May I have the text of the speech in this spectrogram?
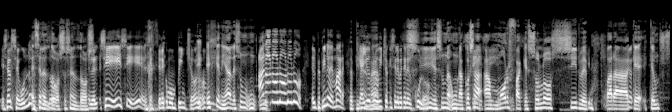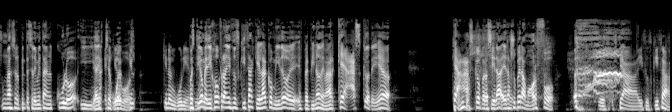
¿Es el segundo? Es en el No. 2, es en el 2. En el- sí, sí, el que tiene como un pincho, Es, ¿no? es genial, es un... un- Ah, no, no, no, no, no. El pepino de mar. Pepino que hay otro mar. bicho que se le mete en el culo. Sí, es una, una cosa Sí, sí, amorfa es- que solo sirve para que, que un- una serpiente se le meta en el culo y Esa- eche es que- huevos. que- Qué angunia. Pues tío, me dijo Fran Zuzquiza que él ha comido eh, pepino de mar. ¡Qué asco, tío! ¡Qué pues- asco! Pero si era, era súper amorfo. Pues, hostia, y Zuzquiza.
